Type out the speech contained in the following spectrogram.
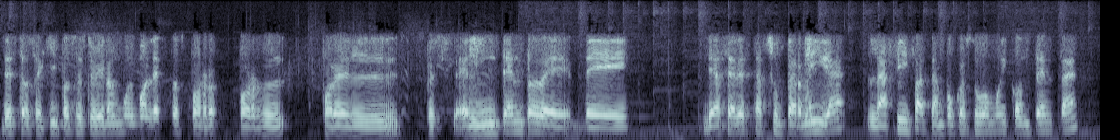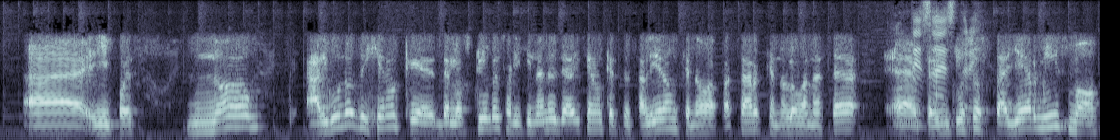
de estos equipos estuvieron muy molestos por por, por el pues el intento de, hacer esta superliga. La FIFA tampoco estuvo muy contenta ah, y pues no, algunos dijeron que de los clubes originales ya dijeron que se salieron, que no va a pasar, que no lo van a hacer, eh, pero incluso hasta ayer mismo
